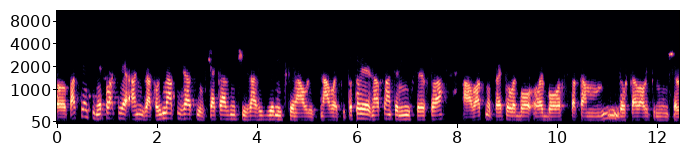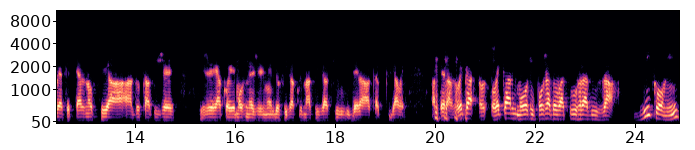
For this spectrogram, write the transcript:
E, pacienti neplatia ani za klimatizáciu v čakárni či za hygienické návleky. Toto je na stránke ministerstva a vlastne preto, lebo, lebo sa tam dostávali k ním všelijaké ťažnosti a, a dotazy, že, že ako je možné, že niekto si za klimatizáciu vyberá a tak ďalej. A teraz leka, lekári môžu požadovať úhradu za výkony,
